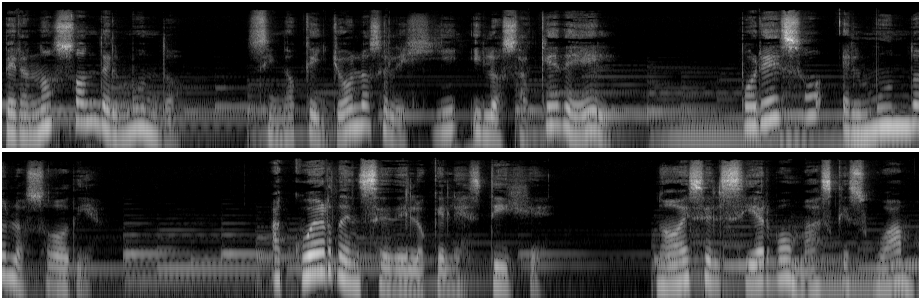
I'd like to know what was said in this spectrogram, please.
pero no son del mundo, sino que yo los elegí y los saqué de él. Por eso el mundo los odia. Acuérdense de lo que les dije. No es el siervo más que su amo.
